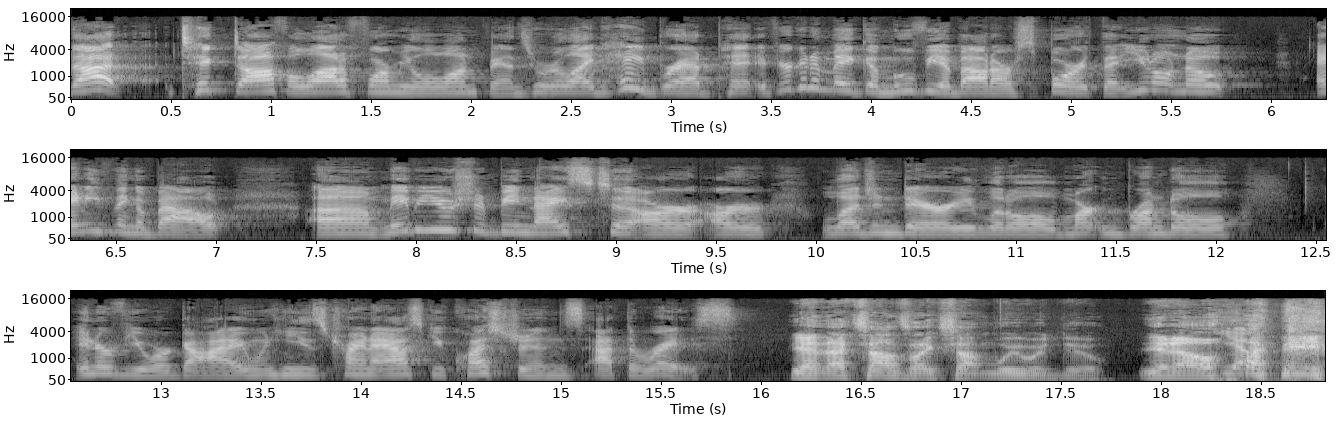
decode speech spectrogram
that ticked off a lot of Formula One fans who were like, "Hey, Brad Pitt, if you're going to make a movie about our sport that you don't know anything about, um, maybe you should be nice to our our legendary little Martin Brundle." interviewer guy when he's trying to ask you questions at the race. Yeah, that sounds like something we would do. You know, Yep. I mean,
